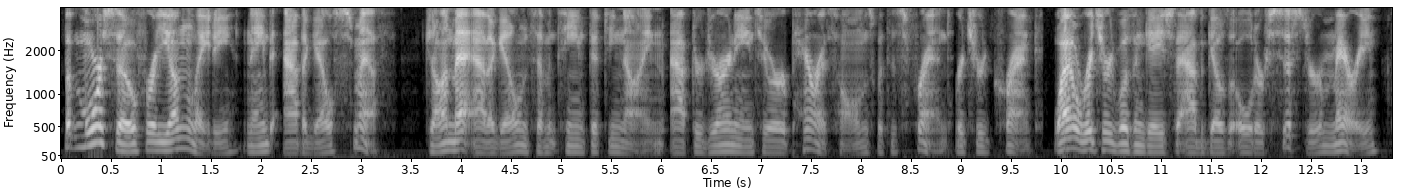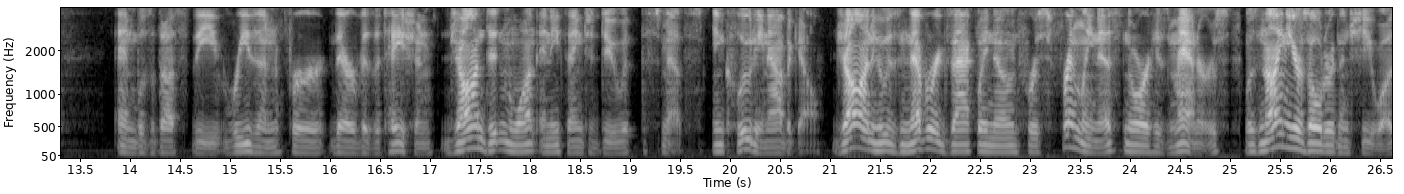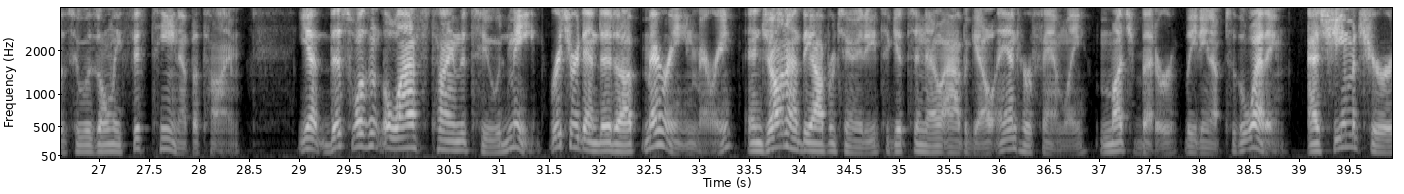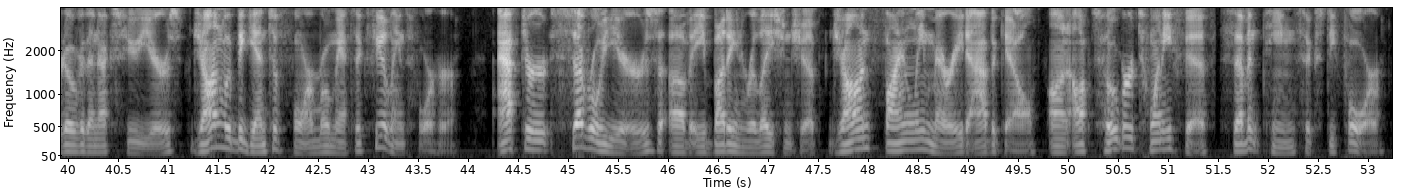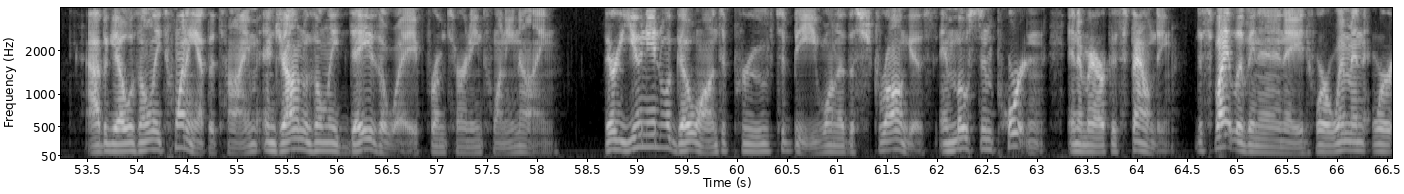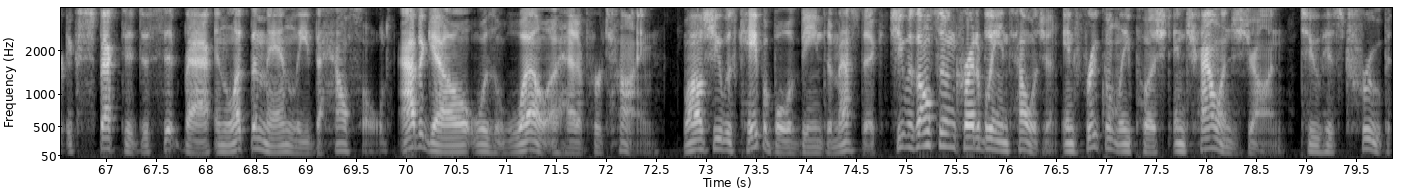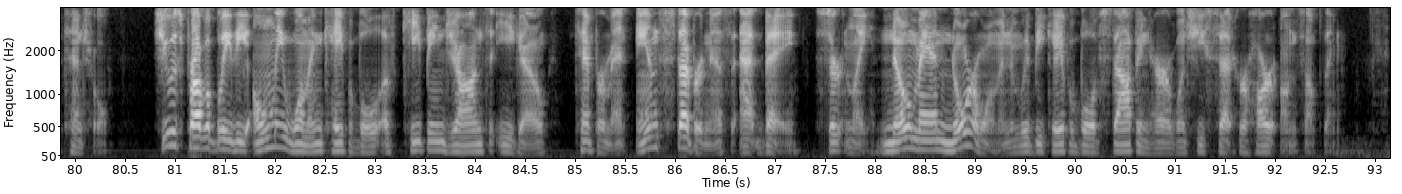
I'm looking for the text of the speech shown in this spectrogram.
but more so for a young lady named Abigail Smith. John met Abigail in 1759 after journeying to her parents' homes with his friend, Richard Cranch. While Richard was engaged to Abigail's older sister, Mary, and was thus the reason for their visitation, John didn't want anything to do with the Smiths, including Abigail. John, who is never exactly known for his friendliness nor his manners, was nine years older than she was, who was only 15 at the time. Yet this wasn't the last time the two would meet. Richard ended up marrying Mary, and John had the opportunity to get to know Abigail and her family much better leading up to the wedding. As she matured over the next few years, John would begin to form romantic feelings for her. After several years of a budding relationship, John finally married Abigail on October 25, 1764. Abigail was only 20 at the time, and John was only days away from turning 29. Their union would go on to prove to be one of the strongest and most important in America's founding. Despite living in an age where women were expected to sit back and let the man lead the household, Abigail was well ahead of her time. While she was capable of being domestic, she was also incredibly intelligent and frequently pushed and challenged John to his true potential. She was probably the only woman capable of keeping John's ego, temperament, and stubbornness at bay. Certainly, no man nor woman would be capable of stopping her when she set her heart on something.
